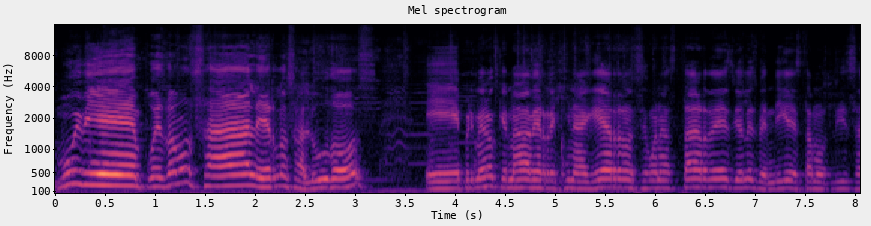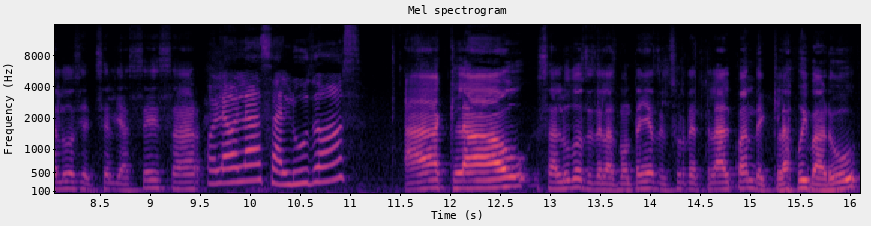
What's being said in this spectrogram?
Muy bien, pues vamos a leer los saludos. Eh, primero que nada, a ver, Regina Guerra nos dice buenas tardes, Dios les bendiga y estamos listos. Saludos a Itzel y a César. Hola, hola, saludos. A Clau, saludos desde las montañas del sur de Tlalpan, de Clau y Baruch.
